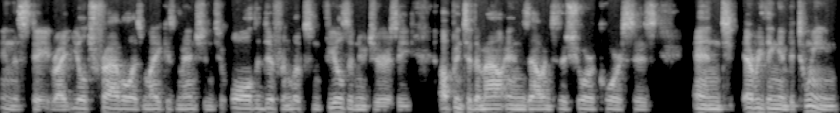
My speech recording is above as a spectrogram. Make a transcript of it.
in the state, right? You'll travel, as Mike has mentioned, to all the different looks and feels of New Jersey, up into the mountains, out into the shore courses, and everything in between.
